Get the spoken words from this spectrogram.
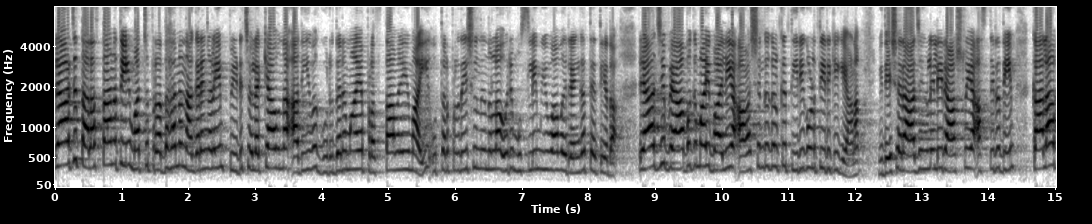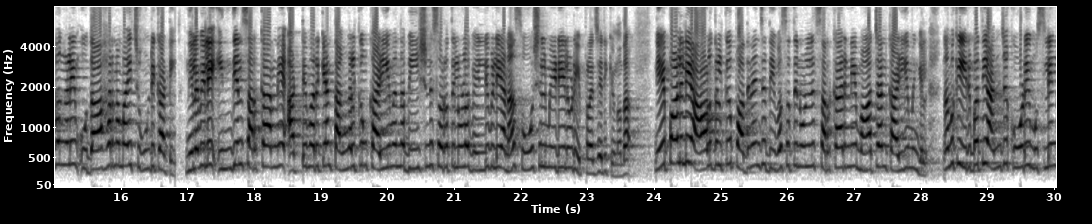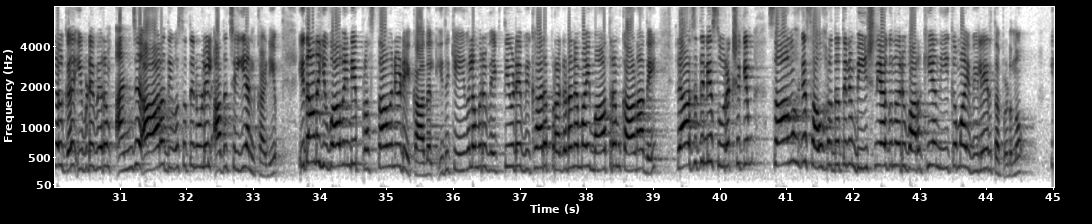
രാ തലസ്ഥാനത്തെയും മറ്റ് പ്രധാന നഗരങ്ങളെയും പിടിച്ചുലയ്ക്കാവുന്ന അതീവ ഗുരുതരമായ പ്രസ്താവനയുമായി ഉത്തർപ്രദേശിൽ നിന്നുള്ള ഒരു മുസ്ലിം യുവാവ് രംഗത്തെത്തിയത്. രാജ്യവ്യാപകമായി വലിയ ആശങ്കകൾക്ക് തിരികൊളുത്തിയിരിക്കുകയാണ്. വിദേശ രാജ്യങ്ങളിലെ രാഷ്ട്രീയ അസ്ഥിരതയും കലാപങ്ങളെയും ഉദാഹരണമായി ചൂണ്ടിക്കാട്ടി. നിലവിലെ ഇന്ത്യൻ സർക്കാരിനെ അട്ടിമറിക്കാൻ തങ്ങൾക്കും കഴിയുമെന്ന ഭീഷണി സ്വരത്തിലുള്ള വെല്ലുവിളിയാണ് സോഷ്യൽ മീഡിയയിലൂടെ പ്രചരിക്കുന്നത്. നേപ്പാളിലെ ആളുകൾക്ക് പതിനഞ്ച് ദിവസത്തിനുള്ളിൽ സർക്കാരിനെ മാറ്റാൻ കഴിയുമെങ്കിൽ നമുക്ക് ഇരുപത്തി കോടി കോടി മുസ്ലിങ്ങൾക്ക് ഇവിടെ വെറും അഞ്ച് ആറ് ദിവസത്തിനുള്ളിൽ അത് ചെയ്യാൻ കഴിയും. ഇതാണ് യുവാവിന്റെ പ്രസ്താവനയുടെ കാതൽ. ഇത് കേവലം ഒരു വ്യക്തിയുടെ വികാര പ്രകടനമായി മാത്രം കാണാതെ രാജ്യത്തിന്റെ സുരക്ഷയ്ക്കും സാമൂഹിക സൗഹൃദത്തിനും ഭീഷണിയാകുന്ന ഒരു വർഗീയ നീക്കമായി വിലയിരുത്തപ്പെടുന്നു.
